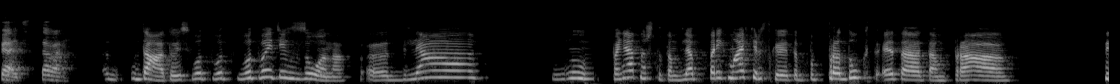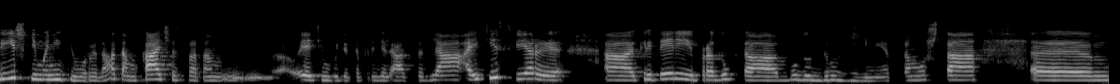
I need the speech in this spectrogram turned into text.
5, давай. Да, то есть вот, вот, вот в этих зонах. Э, для, ну, понятно, что там для парикмахерской это продукт, это там про стрижки, маникюры, да, там качество там этим будет определяться. Для IT-сферы э, критерии продукта будут другими, потому что, э,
